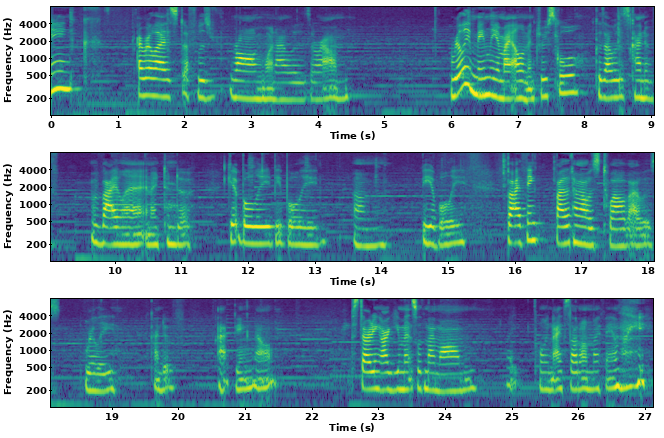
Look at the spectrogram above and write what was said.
Think I realized stuff was wrong when I was around, really mainly in my elementary school, because I was kind of violent and I tend to get bullied, be bullied, um, be a bully. But I think by the time I was 12, I was really kind of acting out. Starting arguments with my mom, like pulling knives out on my family.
